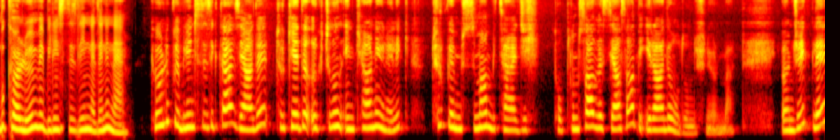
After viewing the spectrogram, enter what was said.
bu körlüğün ve bilinçsizliğin nedeni ne? Körlük ve bilinçsizlikten ziyade Türkiye'de ırkçılığın inkarına yönelik Türk ve Müslüman bir tercih, toplumsal ve siyasal bir irade olduğunu düşünüyorum ben. Öncelikle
